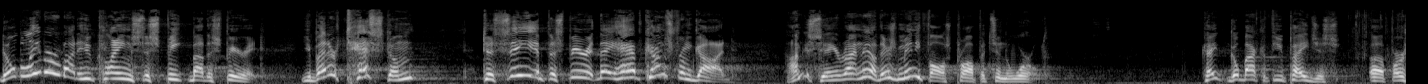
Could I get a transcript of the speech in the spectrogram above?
Don't believe everybody who claims to speak by the Spirit. You better test them to see if the Spirit they have comes from God. I'm just saying right now, there's many false prophets in the world. Okay, go back a few pages, uh, 1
